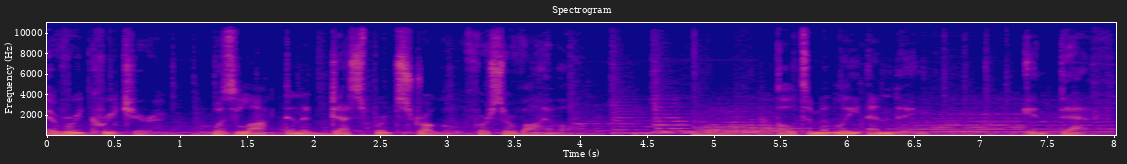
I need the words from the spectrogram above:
Every creature was locked in a desperate struggle for survival, ultimately ending in death.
